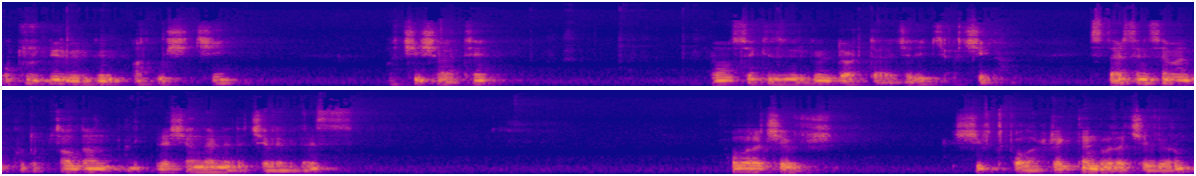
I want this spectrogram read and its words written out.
31,62 açı işareti 18,4 derecelik açıyla. İsterseniz hemen kutupsaldan dik bileşenlerine de çevirebiliriz. Polara çevir. Shift polar. Rectangle'lara çeviriyorum.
